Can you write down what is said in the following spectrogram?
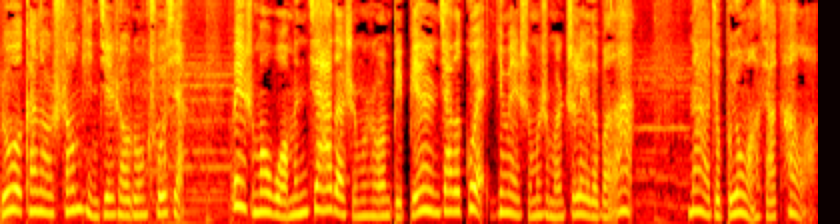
如果看到商品介绍中出现“为什么我们家的什么什么比别人家的贵？因为什么什么之类的文案”，那就不用往下看了。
